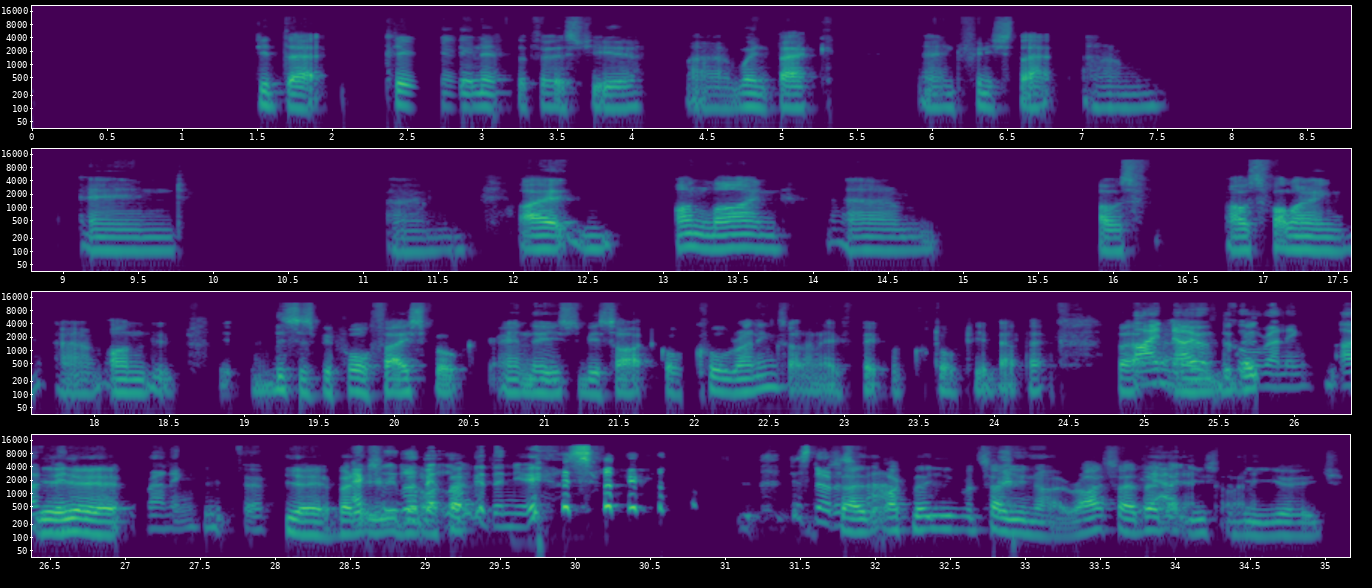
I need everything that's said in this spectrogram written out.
did that DNF the first year, uh, went back and finished that. Um, and um, I online um, I was I was following um, on this is before Facebook, and there used to be a site called Cool Runnings. I don't know if people talk to you about that. But I know um, of Cool Running. I've yeah, been yeah, running for yeah, but actually it, a little bit like longer that, than you. so just not so as far. like the, so you know right so that, yeah, that used to be huge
